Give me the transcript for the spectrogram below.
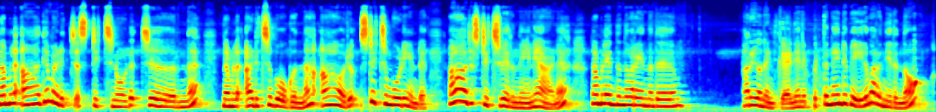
നമ്മൾ ആദ്യം അടിച്ച സ്റ്റിച്ചിനോട് ചേർന്ന് നമ്മൾ അടിച്ചു പോകുന്ന ആ ഒരു സ്റ്റിച്ചും കൂടിയുണ്ട്. ആ ഒരു സ്റ്റിച്ച് വരുന്നതിനെയാണ് നമ്മൾ എന്തെന്ന് പറയുന്നത്? അറിയോ നിനക്ക്? ഞാനിപ്പോൾ തന്നെ അതിന്റെ പേര് പറഞ്ഞിരുന്നു.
